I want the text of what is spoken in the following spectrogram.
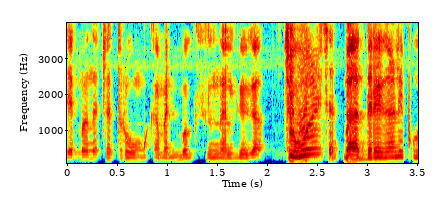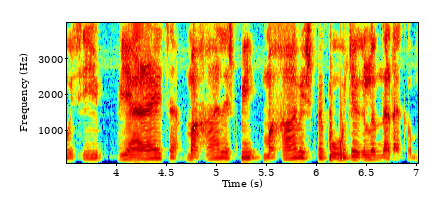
ജന്മനക്ഷത്രവും കമന്റ് ബോക്സിൽ നൽകുക. ചൊവ്വാഴ്ച ഭദ്രകാളി പൂജയും വ്യാഴാഴ്ച മഹാലക്ഷ്മി മഹാവിഷ്ണു പൂജകളും നടക്കും.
